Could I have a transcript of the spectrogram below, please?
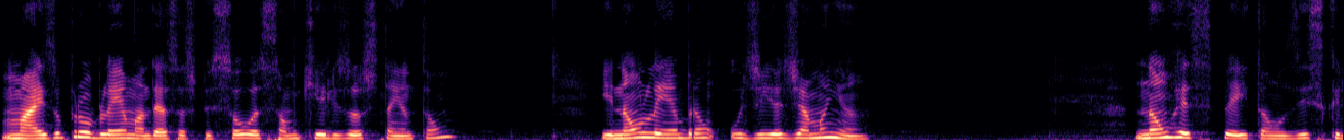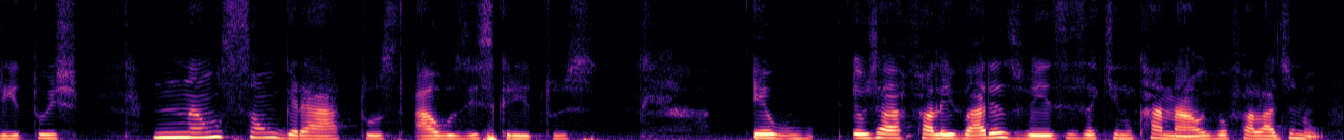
Mas o problema dessas pessoas são que eles ostentam e não lembram o dia de amanhã. Não respeitam os escritos, não são gratos aos escritos. Eu, eu já falei várias vezes aqui no canal e vou falar de novo.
